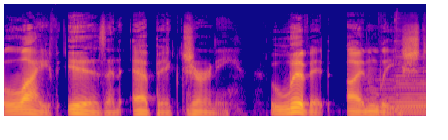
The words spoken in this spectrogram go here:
Life is an epic journey. Live it unleashed.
